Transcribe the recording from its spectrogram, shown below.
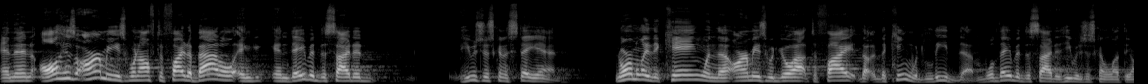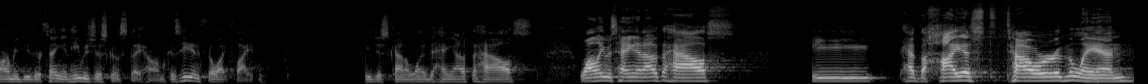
And then all his armies went off to fight a battle, and, and David decided he was just going to stay in. Normally, the king, when the armies would go out to fight, the, the king would lead them. Well, David decided he was just going to let the army do their thing, and he was just going to stay home because he didn't feel like fighting. He just kind of wanted to hang out at the house. While he was hanging out at the house, he had the highest tower in the land,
